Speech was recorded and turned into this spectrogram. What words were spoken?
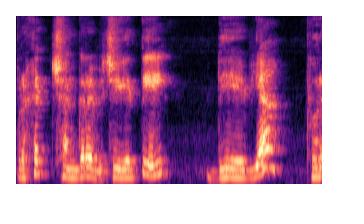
பிரகச்சங்கர விஷயத்தில் தேவ்யா புர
